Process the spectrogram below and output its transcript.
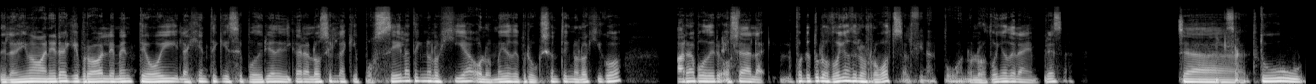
De la misma manera que probablemente hoy la gente que se podría dedicar al ocio es la que posee la tecnología o los medios de producción tecnológicos para poder, o sea, la, ponte tú los dueños de los robots al final, po, bueno, los dueños de las empresas. O sea, Exacto. tú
